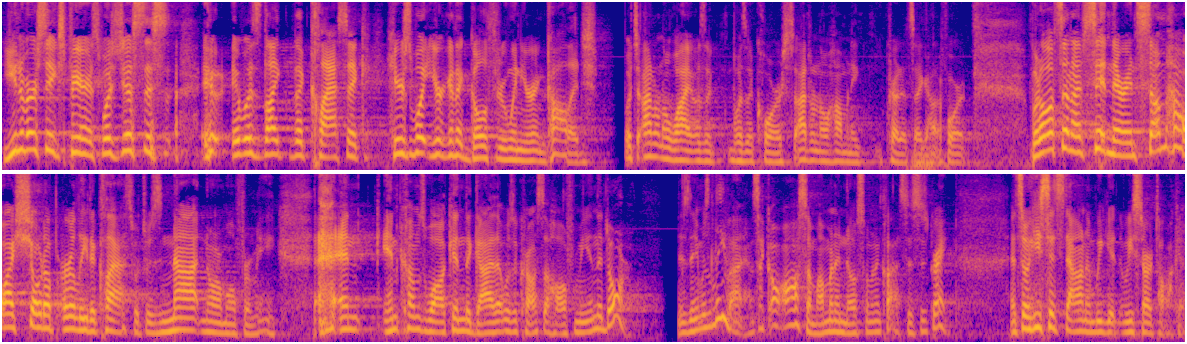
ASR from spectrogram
University experience was just this, it, it was like the classic here's what you're going to go through when you're in college, which I don't know why it was a, was a course. I don't know how many credits I got for it. But all of a sudden, I'm sitting there, and somehow I showed up early to class, which was not normal for me. And in comes walking the guy that was across the hall from me in the dorm. His name was Levi. I was like, oh, awesome. I'm going to know someone in class. This is great. And so he sits down, and we, get, we start talking.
